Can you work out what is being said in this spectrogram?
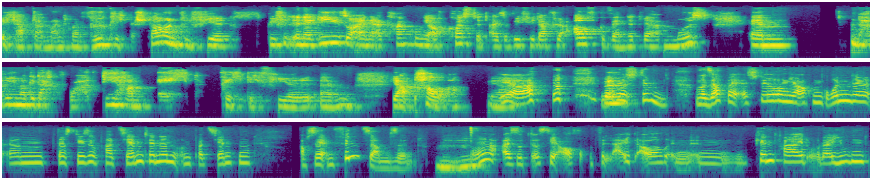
ich habe da manchmal wirklich gestaunt, wie viel, wie viel Energie so eine Erkrankung ja auch kostet, also wie viel dafür aufgewendet werden muss. Ähm, und da habe ich immer gedacht, wow, die haben echt richtig viel ähm, ja, Power. Ja. Ja. ja. das stimmt. Und man sagt bei Essstörungen ja auch im Grunde, ähm, dass diese Patientinnen und Patienten auch sehr empfindsam sind. Mhm. Also dass sie auch vielleicht auch in, in, Kindheit oder Jugend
